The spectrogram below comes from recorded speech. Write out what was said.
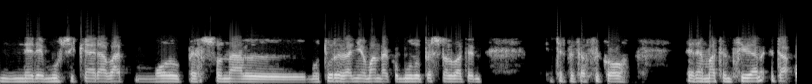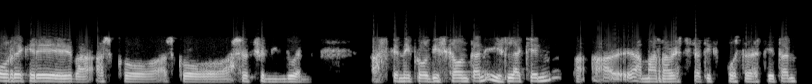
nire musika erabat modu personal, muturre daño mandako modu personal baten interpretatzeko eramaten zidan, eta horrek ere ba, asko, asko asetzen ninduen. Azkeneko diska hontan islaken, ba, amarra bestetatik posta bestietan,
